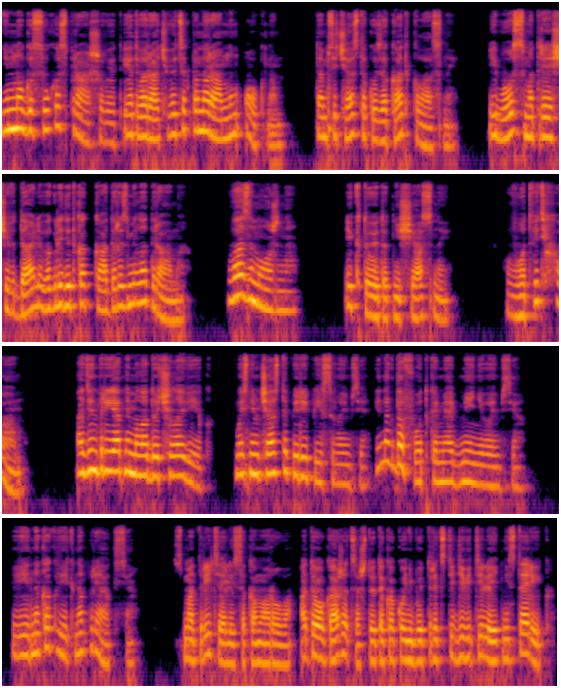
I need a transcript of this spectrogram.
Немного сухо спрашивает и отворачивается к панорамным окнам. Там сейчас такой закат классный. И босс, смотрящий вдаль, выглядит как кадр из мелодрамы. Возможно. И кто этот несчастный? Вот ведь хам. Один приятный молодой человек. Мы с ним часто переписываемся, иногда фотками обмениваемся. Видно, как Вик напрягся. Смотрите, Алиса Комарова, а то окажется, что это какой-нибудь 39-летний старик.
